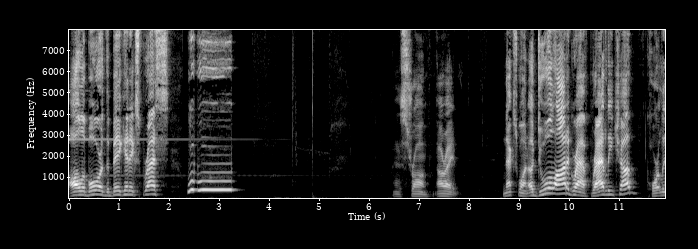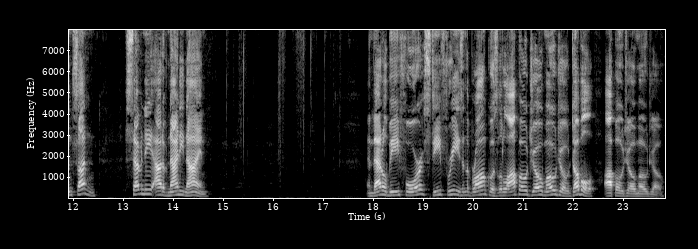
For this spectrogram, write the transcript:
All aboard the Big Hit Express. Whoop whoop. That is strong. All right. Next one. A dual autograph. Bradley Chubb, Courtland Sutton. 70 out of 99. And that'll be for Steve Freeze and the Broncos. Little Oppo Joe Mojo. Double Oppo Joe Mojo.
